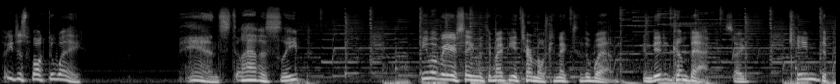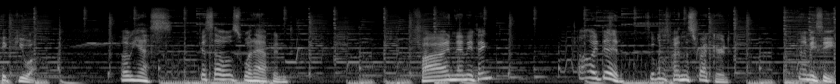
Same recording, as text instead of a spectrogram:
Thought you just walked away. Man, still half asleep? Came over here saying that there might be a terminal connected to the web, and didn't come back, so I came to pick you up. Oh yes, guess that was what happened. Find anything? Oh, I did. I was able to find this record. Let me see.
